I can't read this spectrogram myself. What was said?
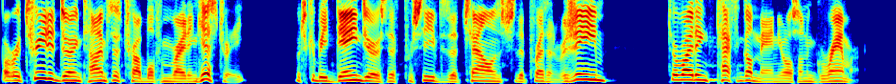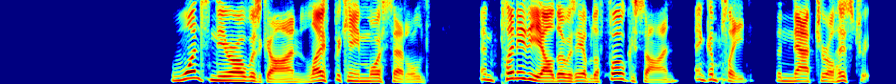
but retreated during times of trouble from writing history, which could be dangerous if perceived as a challenge to the present regime, to writing technical manuals on grammar. Once Nero was gone, life became more settled, and Pliny the Elder was able to focus on and complete the natural history.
